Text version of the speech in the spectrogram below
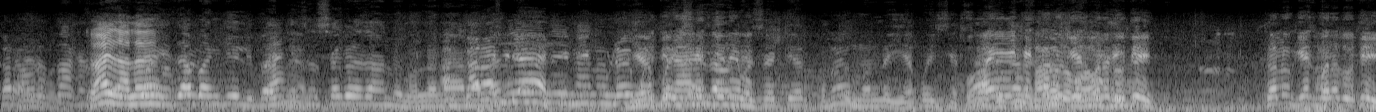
काय झालं जबान गेली बाकीचं सगळं जाऊन दे म्हणलं ना, ना, ना. हे पैसे जाऊन दे. फक्त हे पैसे घेत म्हणत होते हे.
